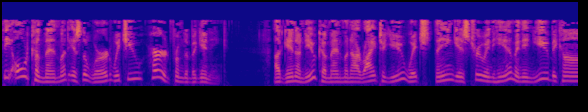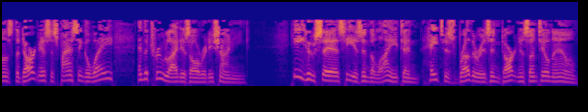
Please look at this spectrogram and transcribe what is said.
The old commandment is the word which you heard from the beginning. Again, a new commandment I write to you, which thing is true in him and in you, because the darkness is passing away and the true light is already shining. He who says he is in the light and hates his brother is in darkness until now.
